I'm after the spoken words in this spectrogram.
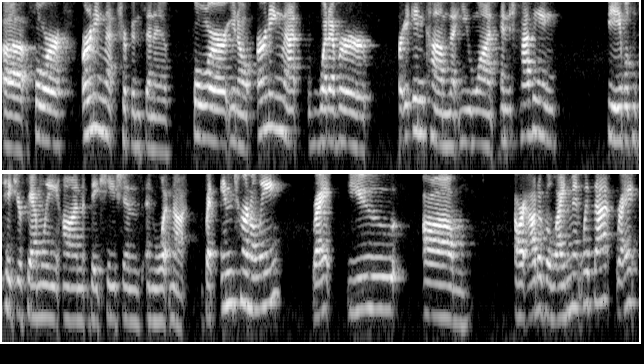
uh, for earning that trip incentive, for you know earning that whatever income that you want, and having be able to take your family on vacations and whatnot. But internally, right, you um are out of alignment with that, right?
